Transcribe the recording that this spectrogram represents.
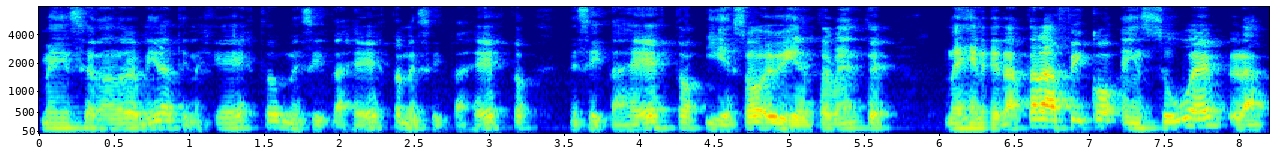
mencionándole, mira, tienes que esto, necesitas esto, necesitas esto, necesitas esto, y eso evidentemente me genera tráfico en su web, las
